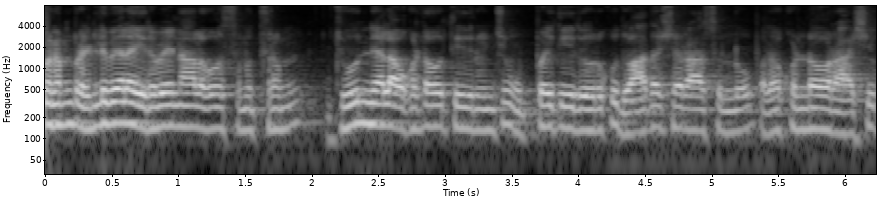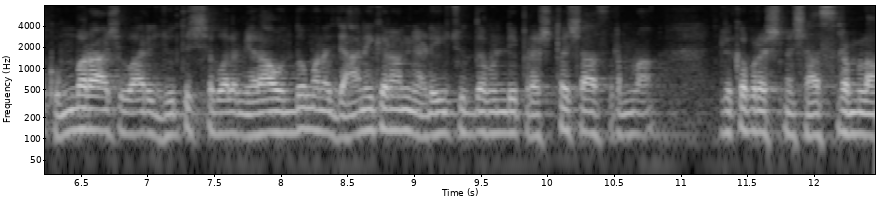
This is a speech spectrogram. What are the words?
మనం రెండు వేల ఇరవై నాలుగవ సంవత్సరం జూన్ నెల ఒకటవ తేదీ నుంచి ముప్పై తేదీ వరకు ద్వాదశ రాశుల్లో పదకొండవ రాశి కుంభరాశి వారి జ్యోతిష్య బలం ఎలా ఉందో మన జానకిరామ్ని అడిగి చూద్దామండి. ప్రశ్న శాస్త్రంలో ఇలక ప్రశ్న శాస్త్రంలో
